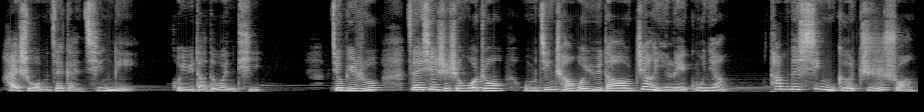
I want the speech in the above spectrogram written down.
还是我们在感情里会遇到的问题。就比如在现实生活中，我们经常会遇到这样一类姑娘，她们的性格直爽，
